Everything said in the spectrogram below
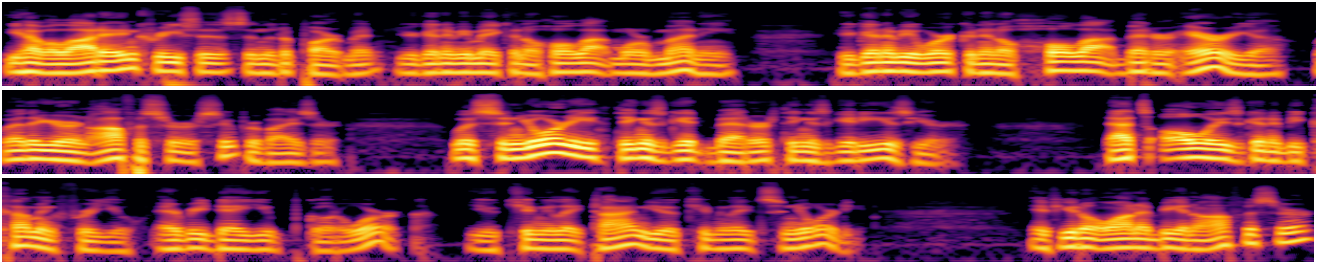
You have a lot of increases in the department. You're going to be making a whole lot more money. You're going to be working in a whole lot better area, whether you're an officer or supervisor. With seniority, things get better, things get easier. That's always going to be coming for you every day you go to work. You accumulate time, you accumulate seniority. If you don't want to be an officer,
